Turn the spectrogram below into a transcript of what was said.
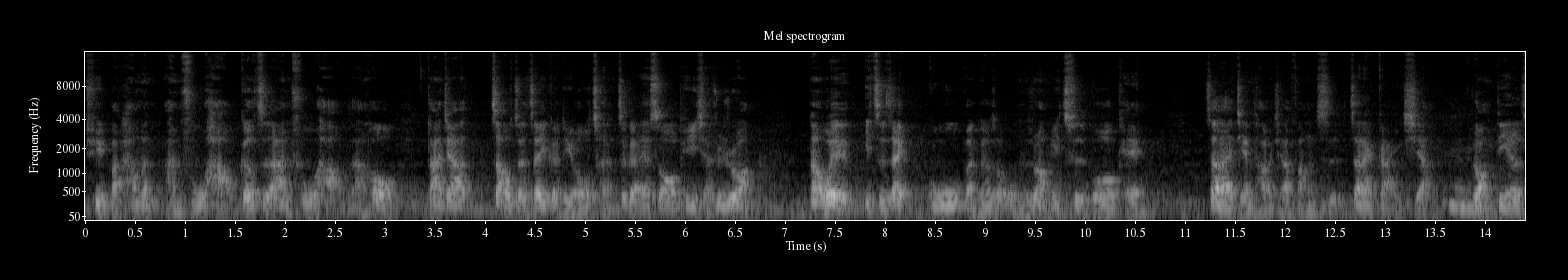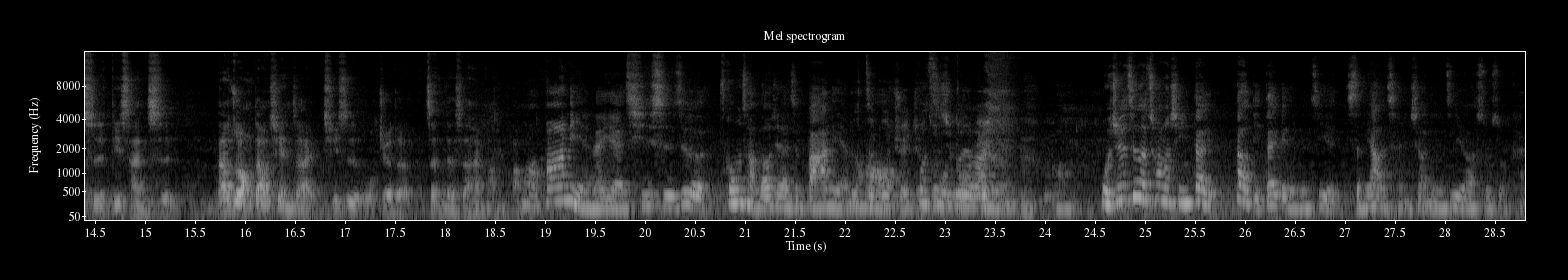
去把他们安抚好，各自安抚好，然后大家照着这个流程，这个 SOP 下去 run。那我也一直在鼓舞本哥说，我们 run 一次不 OK，再来检讨一下方式，再来改一下、嗯 run 第二次、第三次。那 run 到现在，其实我觉得真的是还蛮棒的。哇，八年了耶！其实这个工厂到现在是八年了哈，不知不觉就这么多年觉八年。好，我觉得这个创新带到底带给你们自己什么样的成效？你们自己要说说看。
